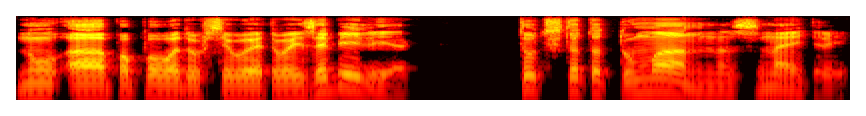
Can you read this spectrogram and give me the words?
Ну, а по поводу всего этого изобилия, тут что-то туманно, знаете ли.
